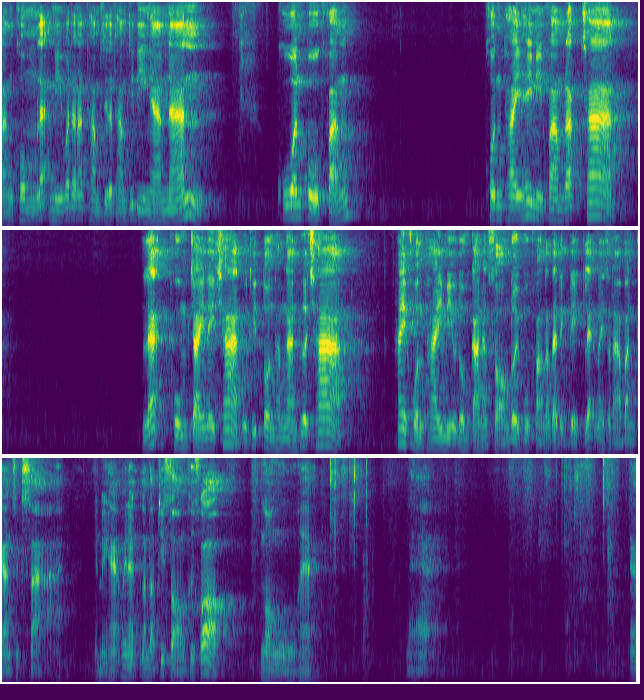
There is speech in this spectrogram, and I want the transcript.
สังคม และมีวัฒนธรรมศีลธรรมที่ดีงามนั้น ควรปลูกฝัง คนไทยให้มีความรักชาติ และภูมิใจในชาติอุทิศตนทำงานเพื่อชาติ ให้คนไทยมีอุดมการณ์ทั้งสอง โดยปลูกฝังตั้งแต่เด็ก ๆ และในสถาบันการศึกษาเห็นไหมฮะ เพราะฉะนั้นลำดับที่ 2 คือข้อ งองูฮะนะฮะอ่า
